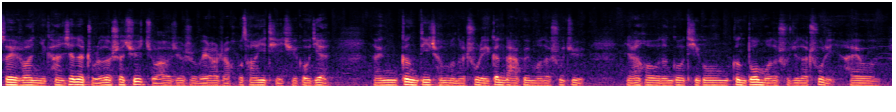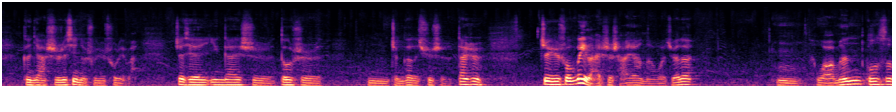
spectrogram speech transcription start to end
所以说，你看现在主流的社区主要就是围绕着湖仓一体去构建，能更低成本的处理更大规模的数据。然后能够提供更多模的数据的处理，还有更加实时性的数据处理吧，这些应该是都是嗯整个的趋势。但是至于说未来是啥样的，我觉得嗯我们公司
